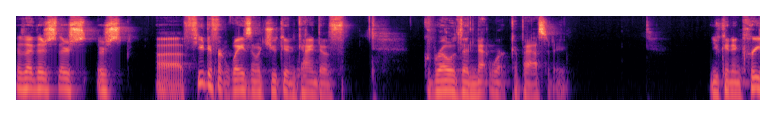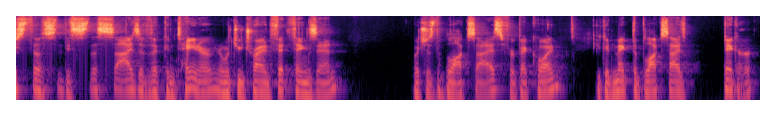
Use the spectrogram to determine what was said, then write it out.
There's there's there's uh, a few different ways in which you can kind of grow the network capacity. You can increase the, the, the size of the container in which you try and fit things in, which is the block size for Bitcoin. You can make the block size bigger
